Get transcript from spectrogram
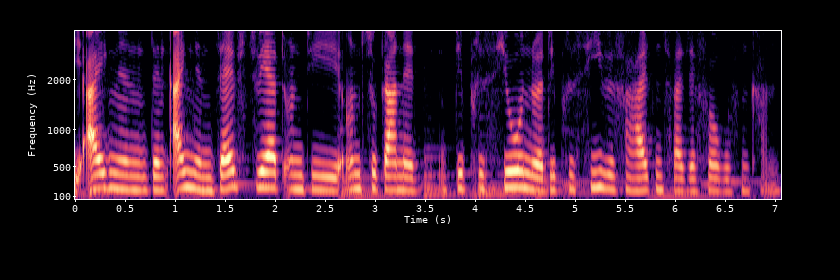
die eigenen, den eigenen Selbstwert und die und sogar eine Depression oder depressive Verhaltensweise hervorrufen kann.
